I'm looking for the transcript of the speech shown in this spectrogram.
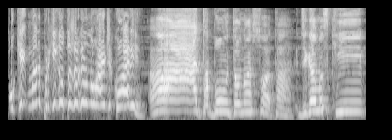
O que, mano, por que que eu tô jogando no hardcore? Ah, tá bom, então não é só, tá. Digamos que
